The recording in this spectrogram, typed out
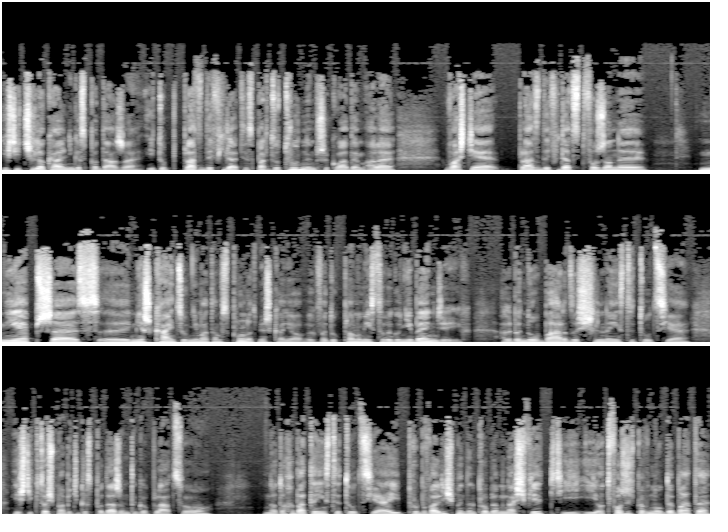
jeśli ci lokalni gospodarze, i tu plac Defilat jest bardzo trudnym przykładem, ale właśnie plac Defilat stworzony nie przez y, mieszkańców, nie ma tam wspólnot mieszkaniowych. Według planu miejscowego nie będzie ich, ale będą bardzo silne instytucje. Jeśli ktoś ma być gospodarzem tego placu, no to chyba te instytucje i próbowaliśmy ten problem naświetlić i, i otworzyć pewną debatę,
